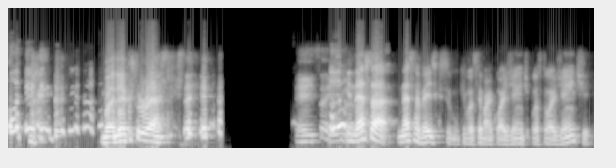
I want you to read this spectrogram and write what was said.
maníacos pro wrestling. É isso aí. Mano. E nessa, nessa vez que, que você marcou a gente, postou a gente,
